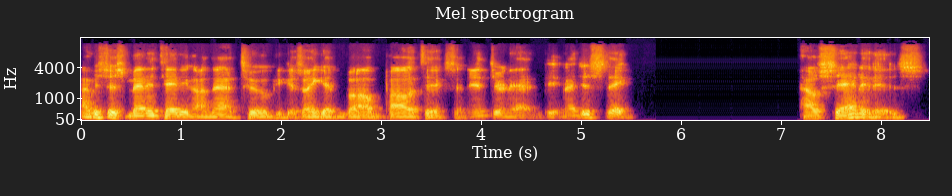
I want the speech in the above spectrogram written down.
I was just meditating on that too because I get involved in politics and internet. And I just think how sad it is.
